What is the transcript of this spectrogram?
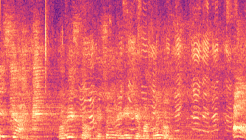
pista con esto, que son de inicio más o menos. ¡Ah,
